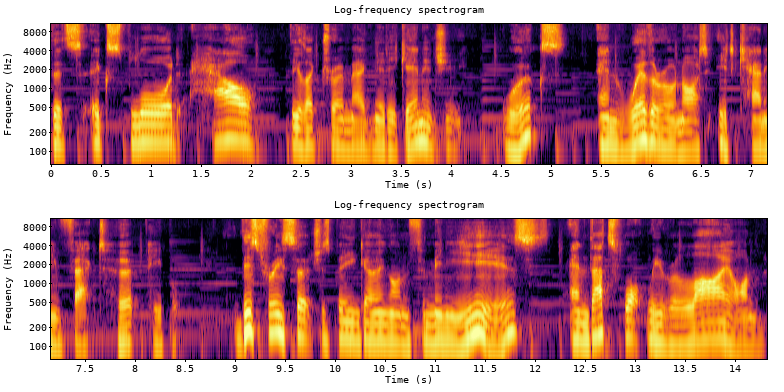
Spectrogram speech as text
that's explored how the electromagnetic energy works and whether or not it can in fact hurt people. This research has been going on for many years and that's what we rely on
